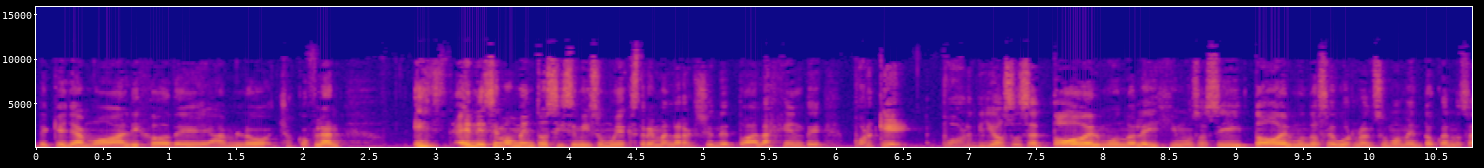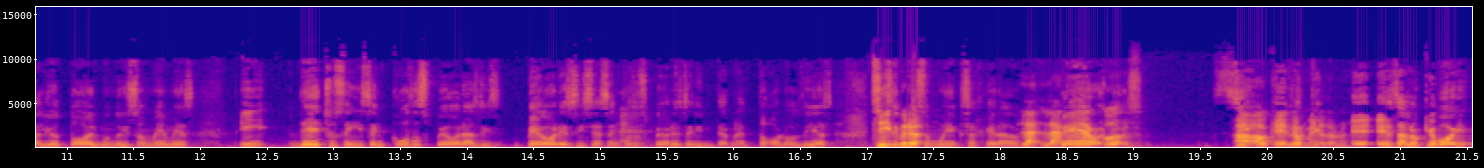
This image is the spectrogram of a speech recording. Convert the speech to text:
de que llamó al hijo de AMLO chocoflán. Y en ese momento sí se me hizo muy extrema la reacción de toda la gente, porque, por Dios, o sea, todo el mundo le dijimos así, todo el mundo se burló en su momento cuando salió, todo el mundo hizo memes, y de hecho se dicen cosas peores, y- peores y se hacen cosas peores en internet todos los días. Sí, se pero me hizo muy exagerado. la- la- pero la no, Sí, Ah, es, termina, que- es a lo que voy.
